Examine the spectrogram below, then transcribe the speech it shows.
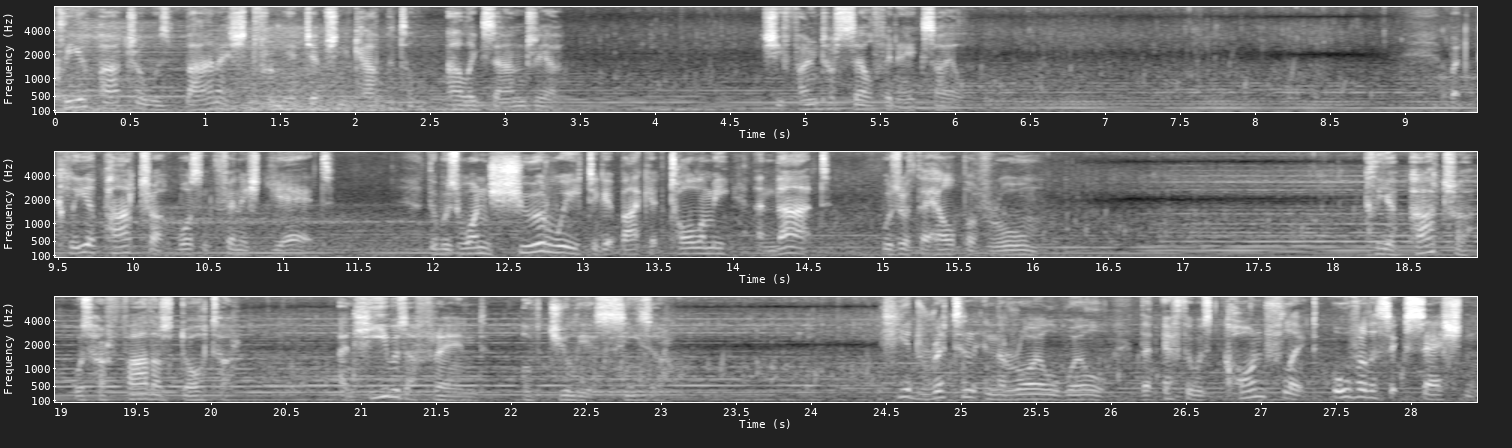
Cleopatra was banished from the Egyptian capital, Alexandria. She found herself in exile. Cleopatra wasn't finished yet. There was one sure way to get back at Ptolemy, and that was with the help of Rome. Cleopatra was her father's daughter, and he was a friend of Julius Caesar. He had written in the royal will that if there was conflict over the succession,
